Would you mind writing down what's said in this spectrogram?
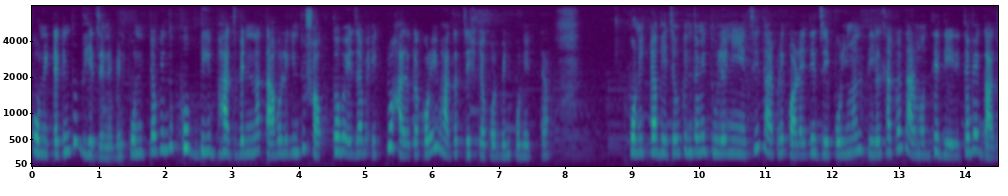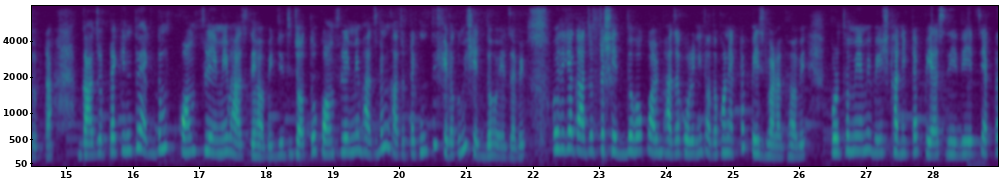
পনিরটা কিন্তু ভেজে নেবেন। পনিরটাও কিন্তু খুব ডিপ ভাজবেন না, তাহলে কিন্তু শক্ত হয়ে যাবে। একটু হালকা করেই ভাজার চেষ্টা করবেন পনিরটা। পনিরটা ভেজেও কিন্তু আমি তুলে নিয়েছি। তারপরে কড়াইতে যে পরিমাণ তেল থাকবে তার মধ্যে দিয়ে দিতে হবে গাজরটা। গাজরটা কিন্তু একদম কম ফ্লেমে ভাজতে হবে। যদি যত কম ফ্লেমে ভাজবেন গাজরটা কিন্তু সেরকমই সেদ্ধ হয়ে যাবে। ওইদিকে গাজরটা সেদ্ধ হোক, আমি ভাজা করে নিই, ততক্ষণ একটা পেস্ট বানাতে হবে। প্রথমে আমি বেশ খানিকটা পেঁয়াজ দিয়ে দিয়েছি, একটা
